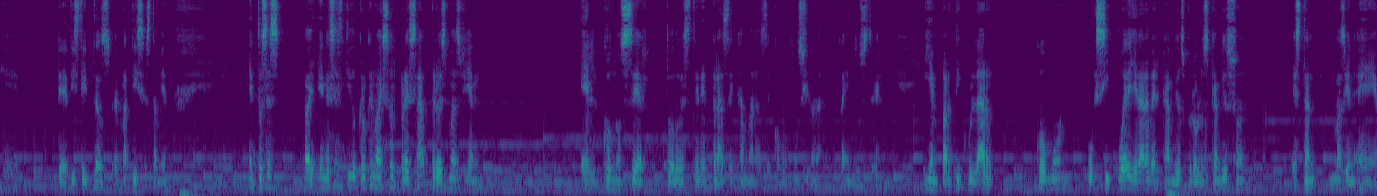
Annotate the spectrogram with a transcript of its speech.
eh, de distintos eh, matices también. Entonces, en ese sentido creo que no hay sorpresa, pero es más bien el conocer todo este detrás de cámaras de cómo funciona la industria y en particular cómo si puede llegar a haber cambios, pero los cambios son están más bien eh,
